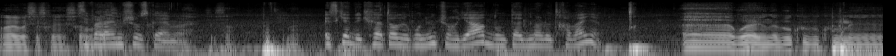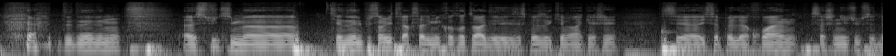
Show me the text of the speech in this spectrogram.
Ouais, ouais, ça serait. c'est pas la même chose quand même. C'est ça. Est-ce qu'il y a des créateurs de contenu que tu regardes dont tu admires le travail? Euh, ouais, il y en a beaucoup, beaucoup, mais. de donner des noms. Euh, celui qui m'a. qui a donné le plus envie de faire ça, des micro-trottoirs et des espèces de caméras cachées, c'est, euh, il s'appelle Juan. Sa chaîne YouTube, c'est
